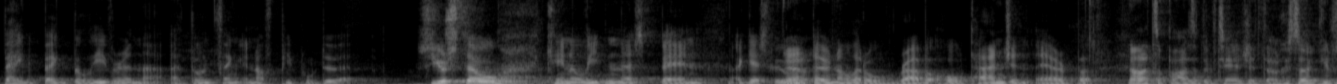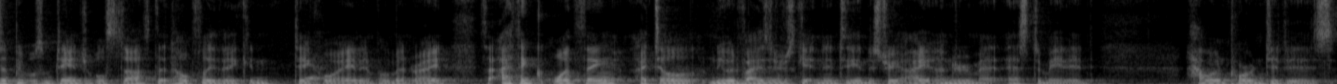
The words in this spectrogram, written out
big, big believer in that. I don't think enough people do it. So you're still kind of leading this, Ben. I guess we went down a little rabbit hole tangent there, but No, that's a positive tangent though, because it gives some people some tangible stuff that hopefully they can take Yeah. away and implement. Right. So I think one thing I tell new advisors getting into the industry, I underestimated how important it is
